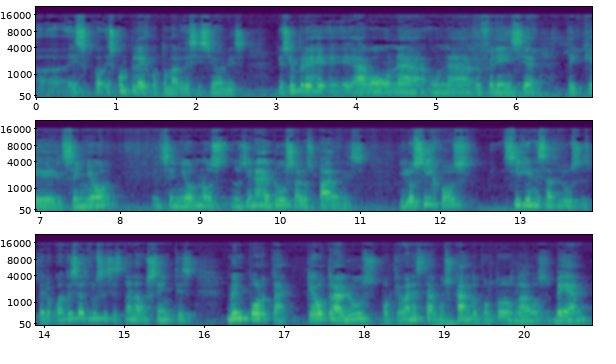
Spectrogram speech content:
ah, es, es, complejo tomar decisiones. Yo siempre hago una, una, referencia de que el Señor, el Señor nos, nos llena de luz a los padres y los hijos siguen esas luces, pero cuando esas luces están ausentes, no importa qué otra luz, porque van a estar buscando por todos lados, vean,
